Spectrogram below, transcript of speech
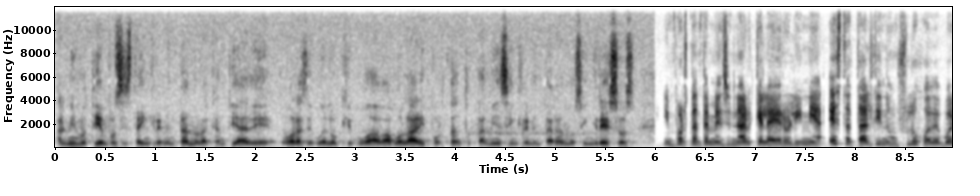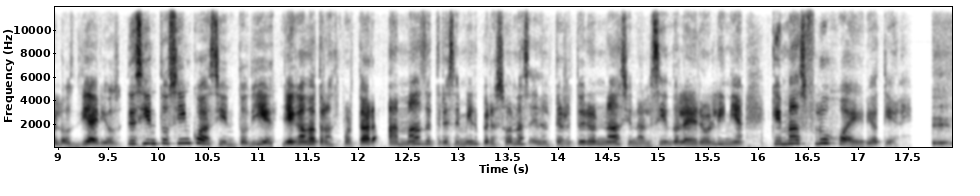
al mismo tiempo se está incrementando la cantidad de horas de vuelo que BOA va a volar y por tanto también se incrementarán los ingresos. Importante mencionar que la aerolínea estatal tiene un flujo de vuelos diarios de 105 a 110, llegando a transportar a más de 13 mil personas en el territorio nacional, siendo la aerolínea que más flujo aéreo tiene. De,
